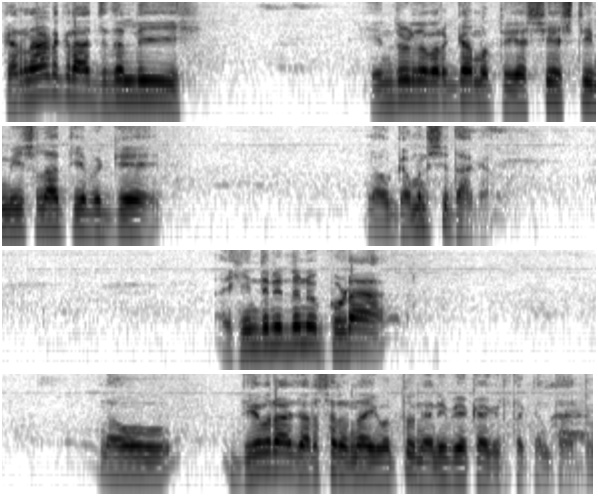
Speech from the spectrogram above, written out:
ಕರ್ನಾಟಕ ರಾಜ್ಯದಲ್ಲಿ ಹಿಂದುಳಿದ ವರ್ಗ ಮತ್ತು ಎಸ್ ಸಿ, ಎಸ್ ಟಿ ಮೀಸಲಾತಿಯ ಬಗ್ಗೆ ನಾವು ಗಮನಿಸಿದಾಗ, ಹಿಂದಿನಿಂದನೂ ಕೂಡ ನಾವು ದೇವರಾಜ ಅರಸರನ್ನು ಇವತ್ತು ನೆನೆಯಬೇಕಾಗಿರ್ತಕ್ಕಂಥದ್ದು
